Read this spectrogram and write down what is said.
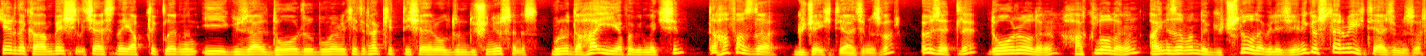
geride kalan 5 yıl içerisinde yaptıklarının iyi, güzel, doğru, bu memleketin hak ettiği şeyler olduğunu düşünüyorsanız bunu daha iyi yapabilmek için daha fazla güce ihtiyacımız var. Özetle doğru olanın, haklı olanın aynı zamanda güçlü olabileceğini göstermeye ihtiyacımız var.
